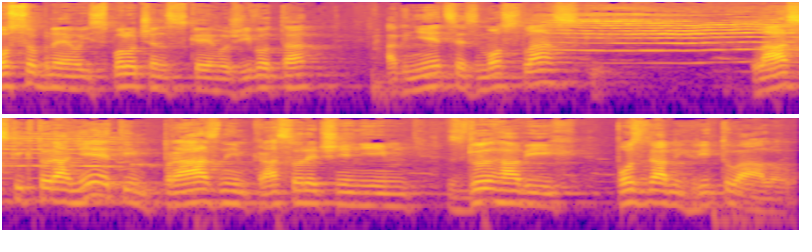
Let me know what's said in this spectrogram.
osobného i spoločenského života, ak nie cez most lásky. Lásky, ktorá nie je tým prázdnym krasorečnením zdlhavých pozdravných rituálov,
